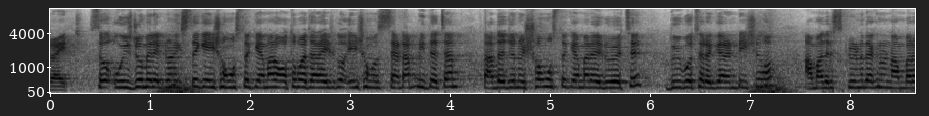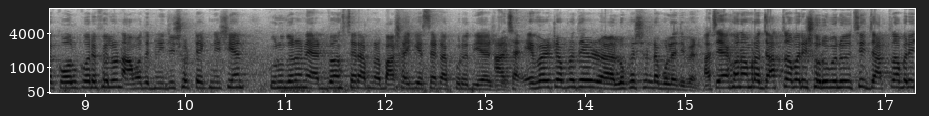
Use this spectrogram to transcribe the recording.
right so wisdom electronics থেকে এই সমস্ত ক্যামেরা অথবা যারা এই- সমস্ত সেট নিতে চান তাদের জন্য সমস্ত ক্যামেরাই রয়েছে। দুই বছরের গ্যারান্টি সহ। আমাদের স্ক্রিনে দেখানো নাম্বারে কল করে ফেলুন। আমাদের নিজস্ব টেকনিশিয়ান কোনো ধরনের অ্যাডভান্স সেট আপনার বাসায় গিয়ে সেট আপ করে দিয়ে আসবে। আচ্ছা এবার একটু আপনাদের লোকেশনটা বলে দিবেন। আচ্ছা এখন আমরা যাত্রাবাড়ি শোরুমে রয়েছি। যাত্রাবাড়ি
